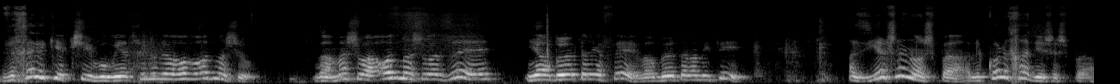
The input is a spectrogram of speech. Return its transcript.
וחלק יקשיבו ויתחילו לאהוב עוד משהו. והמשהו, העוד משהו הזה, יהיה הרבה יותר יפה והרבה יותר אמיתי. אז יש לנו השפעה, לכל אחד יש השפעה.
